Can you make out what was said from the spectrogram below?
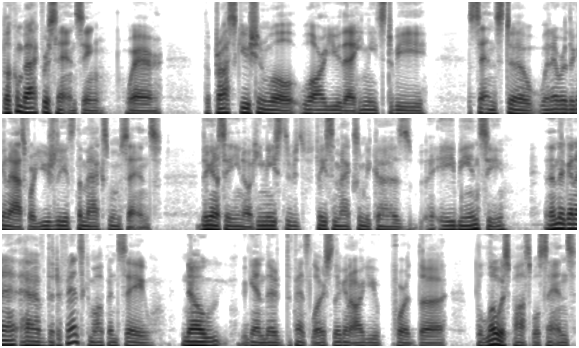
they'll come back for sentencing where the prosecution will will argue that he needs to be sentenced to whatever they're going to ask for. Usually, it's the maximum sentence. They're going to say, you know, he needs to face a maximum because A, B, and C. And then they're going to have the defense come up and say, no, again, they're defense lawyers, so they're going to argue for the the lowest possible sentence.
